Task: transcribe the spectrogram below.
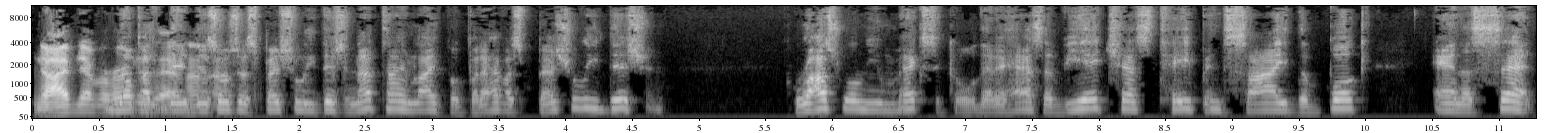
No, I've never heard no, of but that. there- there's also a special edition, not Time Life book, but I have a special edition, Roswell, New Mexico, that it has a VHS tape inside the book and a set,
